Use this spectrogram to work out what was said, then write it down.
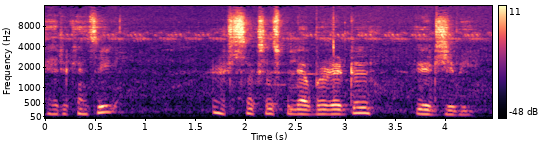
Here you can see it's successfully upgraded to 8 GB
